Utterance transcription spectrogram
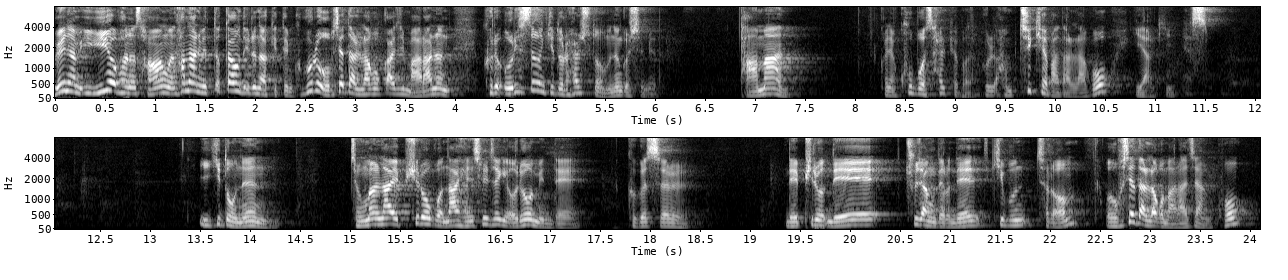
왜냐하면 이 위협하는 상황은 하나님의 뜻 가운데 일어났기 때문에 그걸 없애달라고까지 말하는 그런 어리석은 기도를 할 수도 없는 것입니다. 다만 그냥 굽어 살펴봐 그걸 한번 지켜봐 달라고 이야기했습니다. 이 기도는 정말 나의 필요고 나의 현실적인 어려움인데 그것을 내 필요, 내 주장대로 내 기분처럼 없애달라고 말하지 않고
